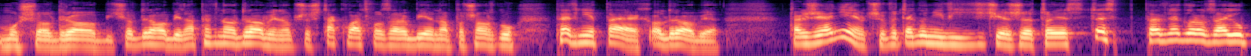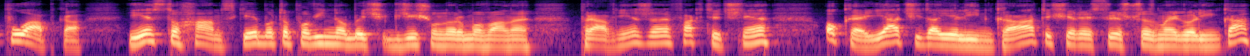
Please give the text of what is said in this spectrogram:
Muszę odrobić, odrobię, na pewno odrobię. No przecież tak łatwo zarobiłem na początku. Pewnie pech, odrobię. Także ja nie wiem, czy wy tego nie widzicie, że to jest, to jest pewnego rodzaju pułapka. Jest to hamskie, bo to powinno być gdzieś unormowane prawnie, że faktycznie, ok, ja ci daję linka, ty się rejestrujesz przez mojego linka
